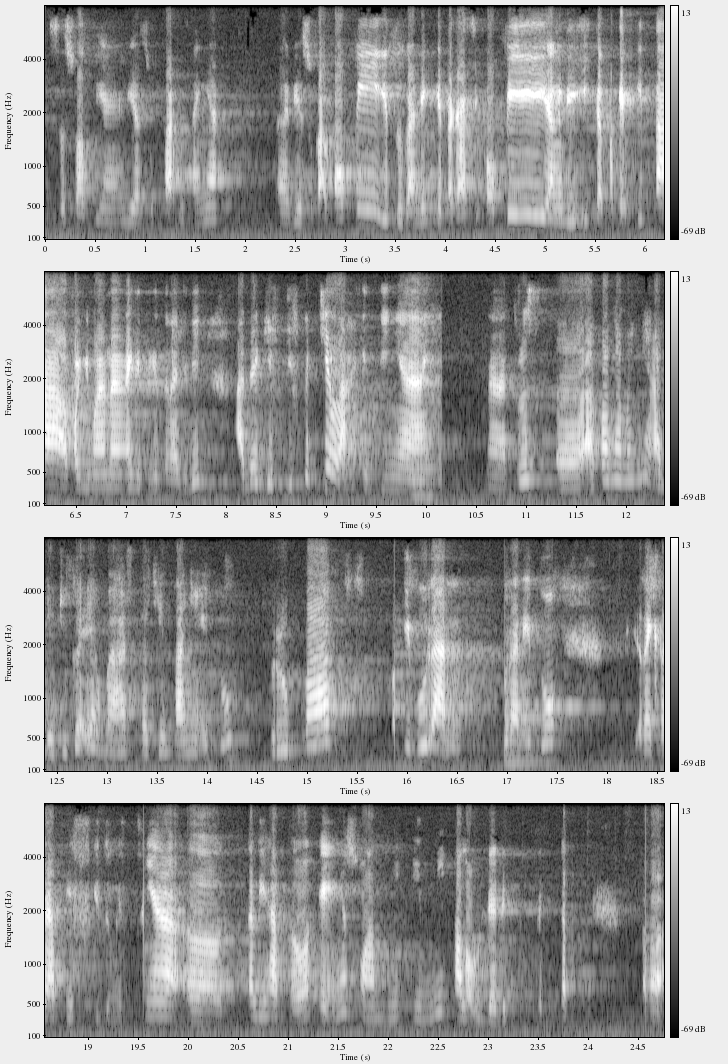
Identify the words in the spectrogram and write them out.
sesuatu yang dia suka, misalnya uh, dia suka kopi gitu kan kita kasih kopi yang diikat pakai pita apa gimana gitu gitu nah jadi ada gift gift kecil lah intinya hmm. Nah terus uh, apa namanya ada juga yang bahasa cintanya itu berupa hiburan. Hiburan itu rekreatif gitu. Misalnya uh, kita lihat bahwa kayaknya suami ini kalau udah deket-deket uh,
